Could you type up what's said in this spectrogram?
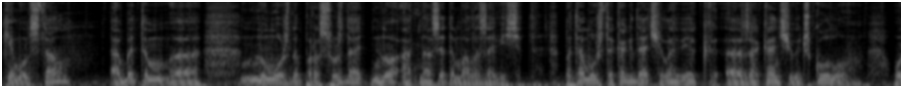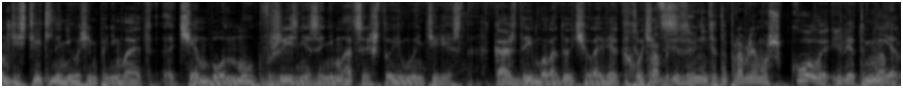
кем он стал, об этом, э, ну, можно порассуждать, но от нас это мало зависит. Потому что, когда человек э, заканчивает школу, он действительно не очень понимает, чем бы он мог в жизни заниматься и что ему интересно. Каждый молодой человек это хочет... Проб... Извините, это проблема школы или это... Нет.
